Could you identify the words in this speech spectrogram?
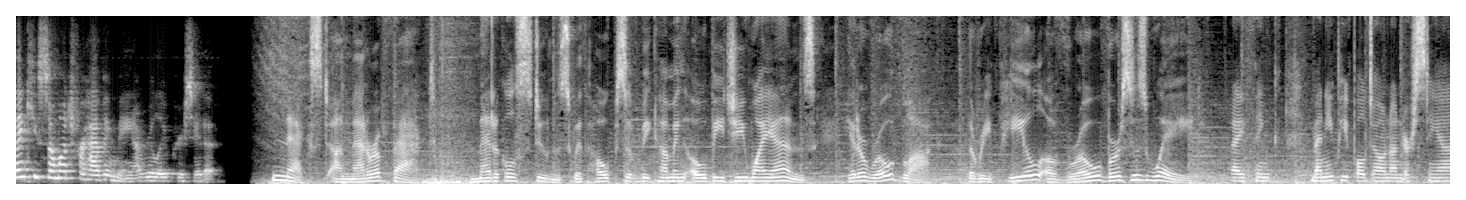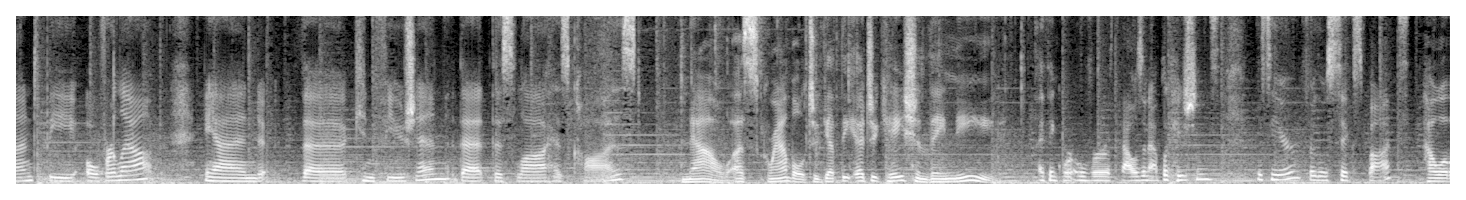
Thank you so much for having me. I really appreciate it. Next, on Matter of Fact, medical students with hopes of becoming OBGYNs hit a roadblock the repeal of Roe versus Wade. I think many people don't understand the overlap and the confusion that this law has caused. Now, a scramble to get the education they need. I think we're over a thousand applications this year for those six spots. How a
